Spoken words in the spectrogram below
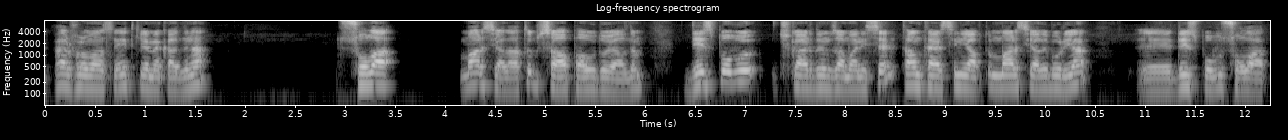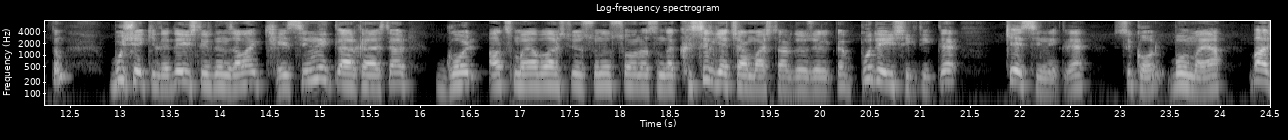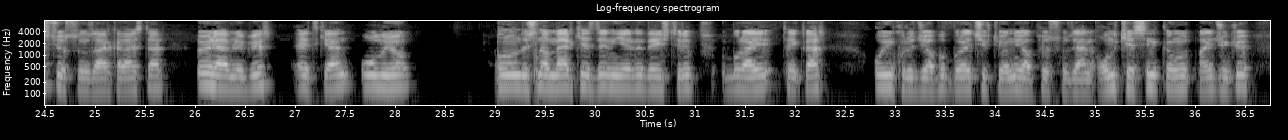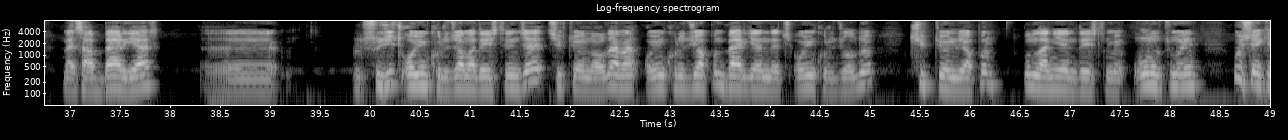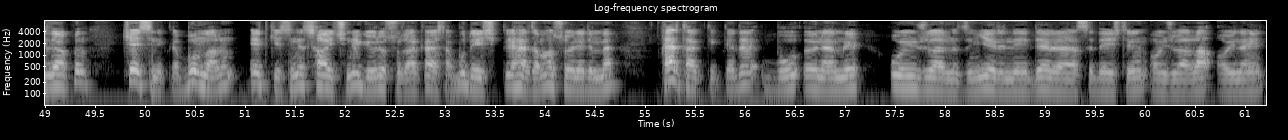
performansını etkilemek adına sola Martial atıp sağa Paudo'yu aldım. Despov'u çıkardığım zaman ise tam tersini yaptım. Martial'ı buraya e, Despov'u sola attım. Bu şekilde değiştirdiğin zaman kesinlikle arkadaşlar gol atmaya başlıyorsunuz. Sonrasında kısır geçen maçlarda özellikle bu değişiklikle kesinlikle skor bulmaya başlıyorsunuz arkadaşlar. Önemli bir etken oluyor. Onun dışında merkezlerin yerini değiştirip burayı tekrar oyun kurucu yapıp burayı çift yönlü yapıyorsunuz. Yani onu kesinlikle unutmayın. Çünkü mesela Berger eee Sucic oyun kurucu ama değiştirince çift yönlü oldu. Hemen oyun kurucu yapın. Bergen'in de oyun kurucu oldu. Çift yönlü yapın. Bunların yerini değiştirmeyi unutmayın. Bu şekilde yapın. Kesinlikle bunların etkisini saha içinde görüyorsunuz arkadaşlar. Bu değişikliği her zaman söyledim ben. Her taktikte de bu önemli. Oyuncularınızın yerini devre arası değiştirin. Oyuncularla oynayın.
